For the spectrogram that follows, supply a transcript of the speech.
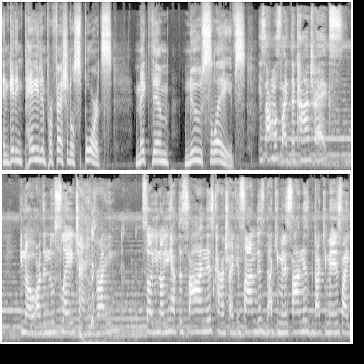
and getting paid in professional sports make them new slaves. It's almost like the contracts, you know, are the new slave chains, right? So, you know, you have to sign this contract and sign this document and sign this document. It's like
